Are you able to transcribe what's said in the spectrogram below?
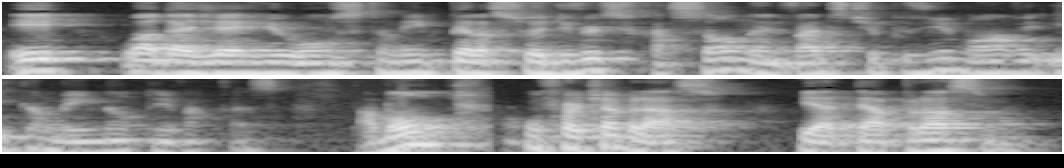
E o HGR11 também pela sua diversificação né, de vários tipos de imóvel e também não tem vacância. Tá bom? Um forte abraço e até a próxima.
